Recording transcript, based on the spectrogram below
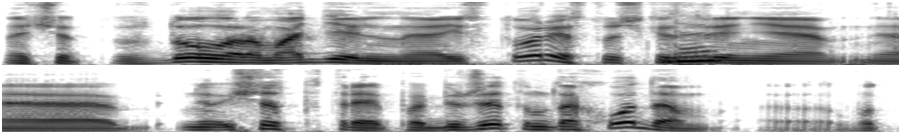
Значит, с долларом отдельная история с точки да? зрения, э, ну, еще раз повторяю, по бюджетным доходам, э, вот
